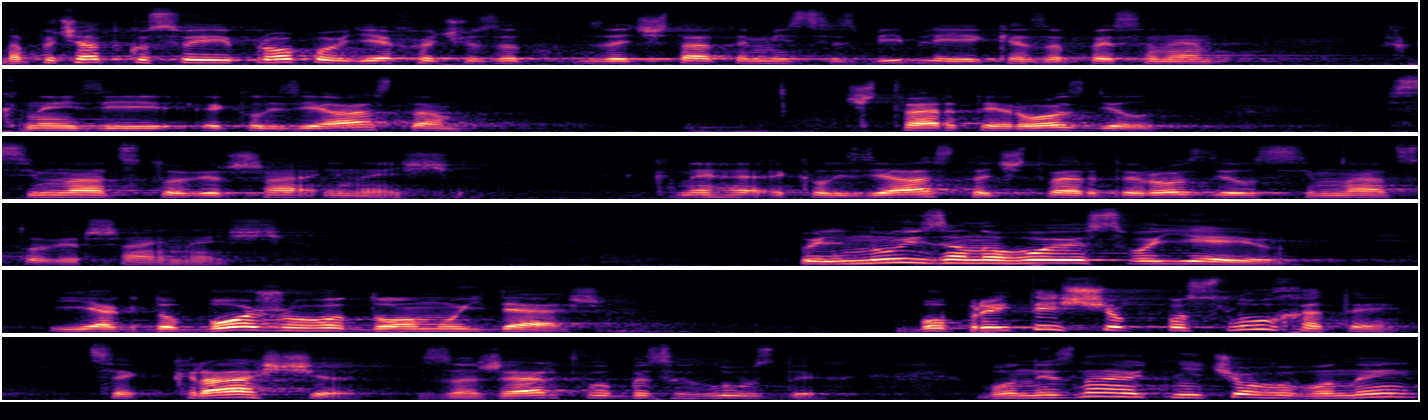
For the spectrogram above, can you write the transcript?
На початку своєї проповіді я хочу зачитати місце з Біблії, яке записане в книзі Еклезіаста, 4 розділ з 17 вірша і нижче. Книга Еклезіаста, 4 розділ з 17 вірша і нижче. Пильнуй за ногою своєю, як до Божого дому йдеш. Бо прийти, щоб послухати, це краще за жертву безглуздих, бо не знають нічого вони,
